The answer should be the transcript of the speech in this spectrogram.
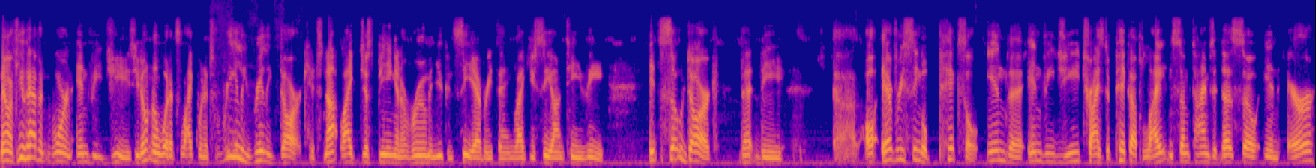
Now, if you haven't worn NVGs, you don't know what it's like when it's really, really dark. It's not like just being in a room and you can see everything like you see on TV. It's so dark that the uh, all, every single pixel in the NVG tries to pick up light, and sometimes it does so in error,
